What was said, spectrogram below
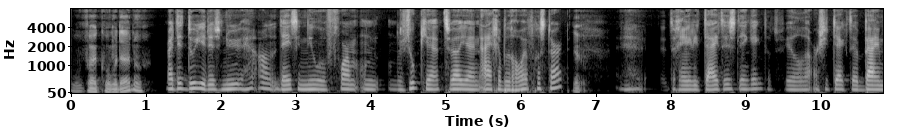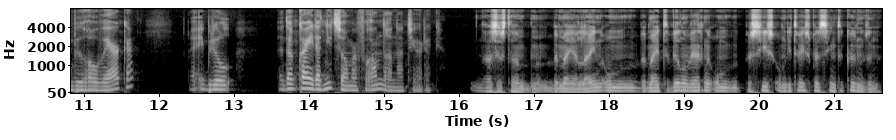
Hoe vaak komen we daar nog? Maar dit doe je dus nu, hè, deze nieuwe vorm on- onderzoek je terwijl je een eigen bureau hebt gestart. Ja. Eh, de realiteit is denk ik dat veel eh, architecten bij een bureau werken. Eh, ik bedoel, dan kan je dat niet zomaar veranderen natuurlijk. Nou, ze staan bij mij lijn om bij mij te willen werken om precies om die tweesplitsing te kunnen doen.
